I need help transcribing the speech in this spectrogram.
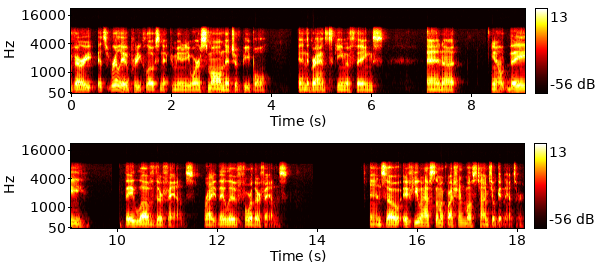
very. It's really a pretty close knit community. We're a small niche of people in the grand scheme of things, and uh, you know they they love their fans, right? They live for their fans. And so if you ask them a question, most times you'll get an answer.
